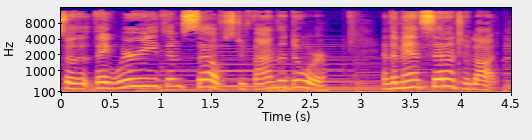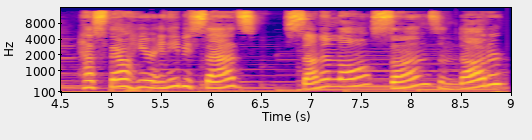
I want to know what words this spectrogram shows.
so that they wearied themselves to find the door. And the man said unto Lot, Hast thou here any besides son in law, sons, and daughter?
